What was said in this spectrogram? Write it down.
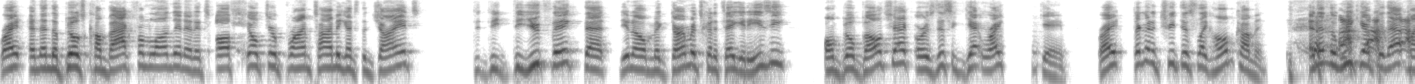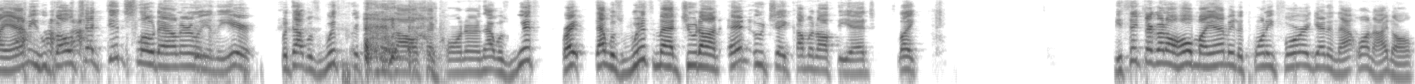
right? And then the Bills come back from London and it's off kilter prime time against the Giants. do, do you think that you know McDermott's going to take it easy on Bill Belichick, or is this a get right game? Right? They're going to treat this like homecoming. And then the week after that, Miami, who Belichick did slow down early in the year, but that was with Gonzalez at corner, and that was with right. That was with Matt Judon and Uche coming off the edge. Like, you think they're going to hold Miami to 24 again in that one? I don't.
